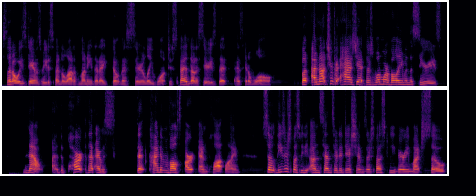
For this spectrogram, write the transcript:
so that always damns me to spend a lot of money that I don't necessarily want to spend on a series that has hit a wall. But I'm not sure if it has yet. There's one more volume in the series. Now, uh, the part that I was that kind of involves art and plotline. So these are supposed to be the uncensored editions. They're supposed to be very much so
